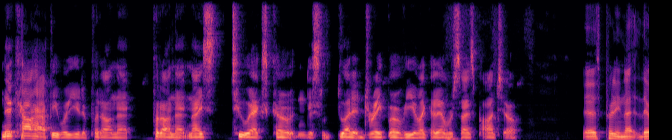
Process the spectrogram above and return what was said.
Nick, how happy were you to put on that put on that nice two X coat and just let it drape over you like an oversized poncho? Yeah, it's pretty nice. There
